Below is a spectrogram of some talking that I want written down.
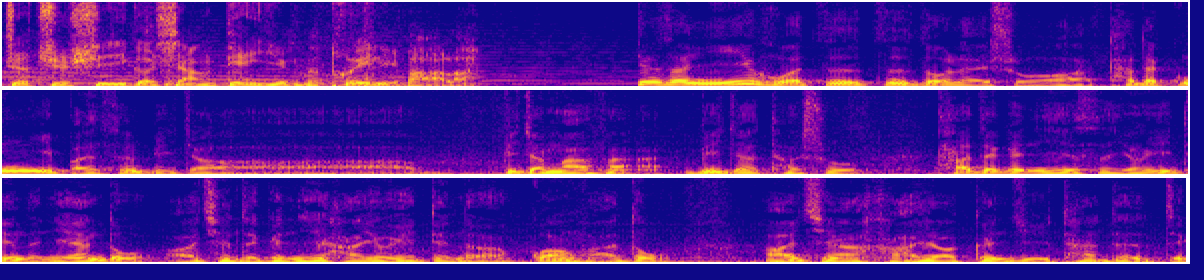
这只是一个像电影的推理罢了。就说泥活字制作来说，它的工艺本身比较比较麻烦，比较特殊。它这个泥是有一定的粘度，而且这个泥还有一定的光滑度，而且还要根据它的这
